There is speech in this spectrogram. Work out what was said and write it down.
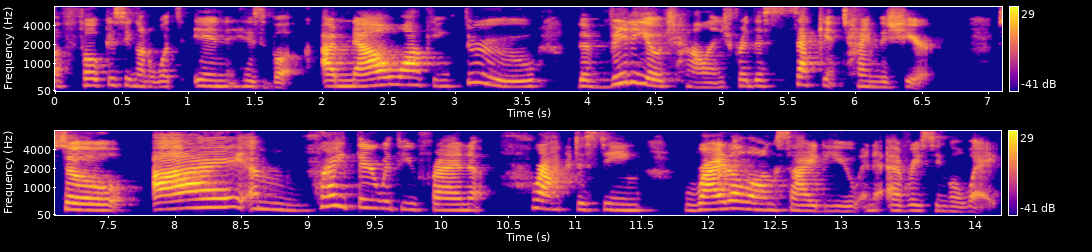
of focusing on what's in his book. I'm now walking through the video challenge for the second time this year. So I am right there with you, friend, practicing right alongside you in every single way.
